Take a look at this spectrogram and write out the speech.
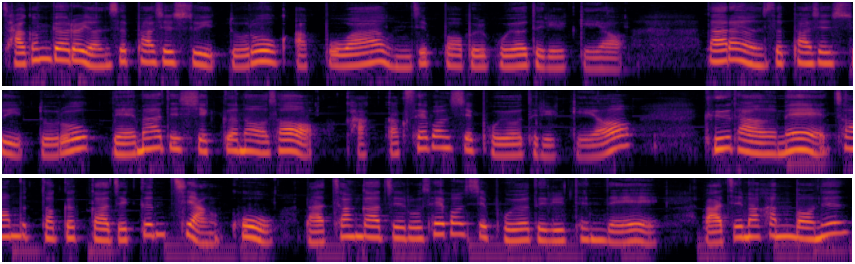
작은 별을 연습하실 수 있도록 악보와 운지법을 보여드릴게요. 따라 연습하실 수 있도록 4마디씩 끊어서 각각 3번씩 보여드릴게요. 그 다음에 처음부터 끝까지 끊지 않고 마찬가지로 3번씩 보여드릴 텐데 마지막 한 번은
